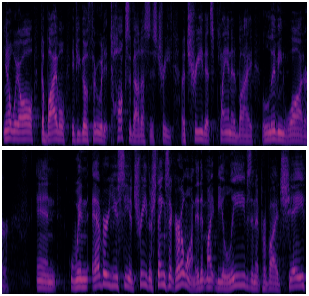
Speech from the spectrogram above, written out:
You know, we're all, the Bible, if you go through it, it talks about us as trees, a tree that's planted by living water. And whenever you see a tree, there's things that grow on it. It might be leaves and it provides shade.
